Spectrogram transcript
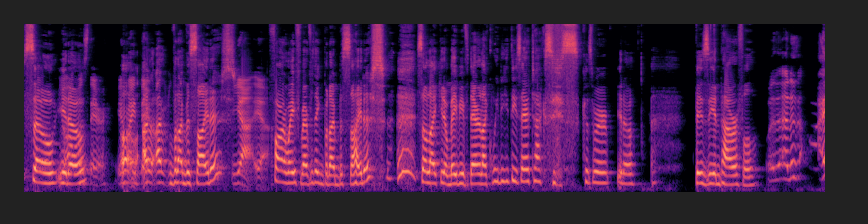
so, you you're know. there. You're oh, right there. I, I, but I'm beside it. Yeah, yeah. Far away from everything, but I'm beside it. so, like, you know, maybe if they're like, we need these air taxis because we're, you know, busy and powerful. Well, I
